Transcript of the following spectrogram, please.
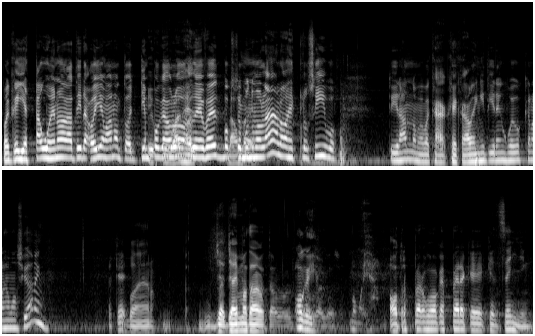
Porque ya está bueno la tira. Oye, mano, todo el tiempo que hablo el- de Xbox, no, todo el mundo me habla, ah, los exclusivos. Tirándome, pues, que, que caben y tiren juegos que nos emocionen. Es que Bueno. ya, ya mismo te hablo- te hablo- te Ok. hablo de eso. Vamos allá. Otro espero juego que espere que, que enseñen,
